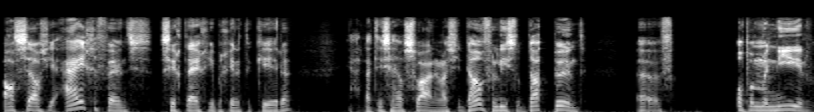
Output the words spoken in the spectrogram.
als zelfs je eigen fans zich tegen je beginnen te keren. Ja, dat is heel zwaar. En als je dan verliest op dat punt, uh, op een manier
